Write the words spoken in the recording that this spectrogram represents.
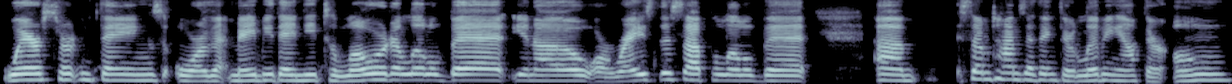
wear certain things or that maybe they need to lower it a little bit, you know, or raise this up a little bit. Um, sometimes I think they're living out their own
